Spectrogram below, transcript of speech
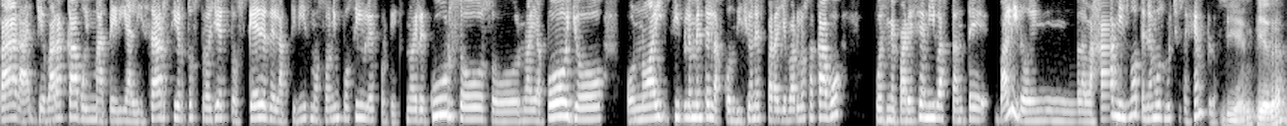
para llevar a cabo y materializar ciertos proyectos que desde el activismo son imposibles porque no hay recursos o no hay apoyo o no hay simplemente las condiciones para llevarlos a cabo, pues me parece a mí bastante válido. En Guadalajara mismo tenemos muchos ejemplos. Bien, Piedra.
